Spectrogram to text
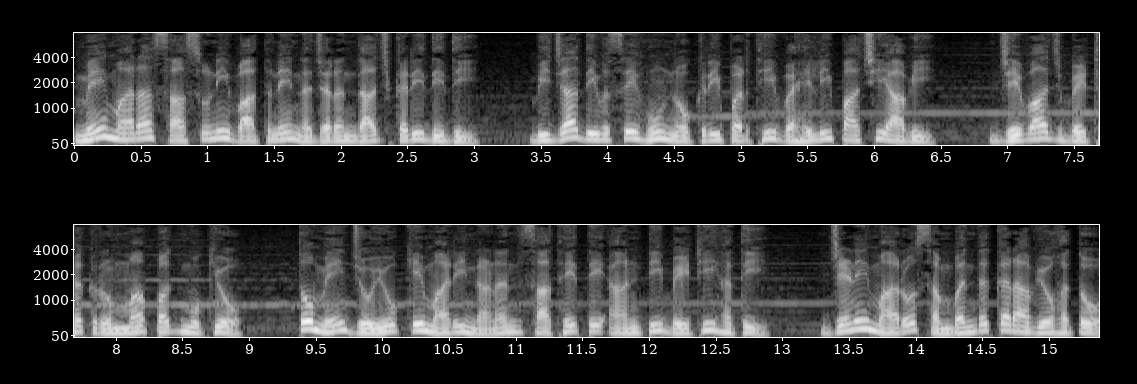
મેં મારા સાસુની વાતને નજરઅંદાજ કરી દીધી. બીજા દિવસે હું નોકરી પરથી વહેલી પાછી આવી, જેવા જ બેઠક રૂમમાં પગ મૂક્યો, તો મેં જોયું કે મારી નણંદ સાથે તે આંટી બેઠી હતી, જેણે મારો સંબંધ કરાવ્યો હતો.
